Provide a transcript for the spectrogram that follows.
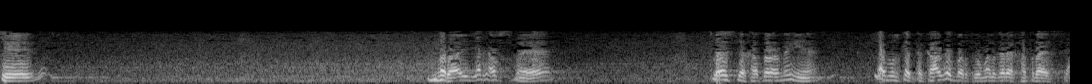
کہ برائی نفس میں ہے، تو اس سے خطرہ نہیں ہے۔ اب اس کے تقاضے پر تو عمل کرے، خطرہ اس کا۔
